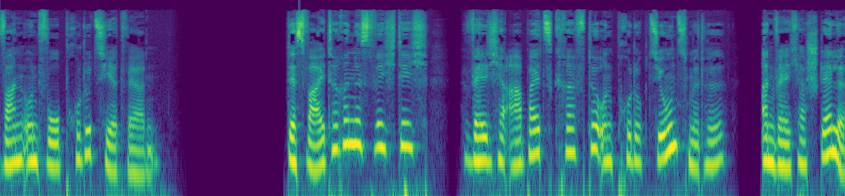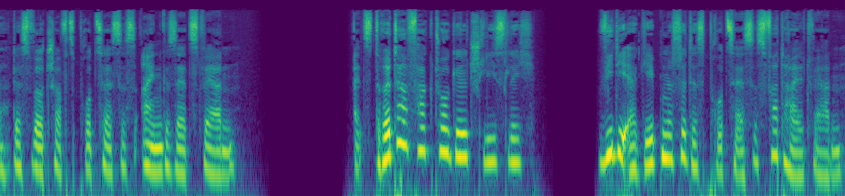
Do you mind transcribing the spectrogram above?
wann und wo produziert werden. Des Weiteren ist wichtig, welche Arbeitskräfte und Produktionsmittel an welcher Stelle des Wirtschaftsprozesses eingesetzt werden. Als dritter Faktor gilt schließlich, wie die Ergebnisse des Prozesses verteilt werden.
